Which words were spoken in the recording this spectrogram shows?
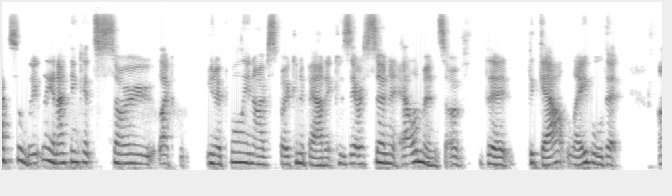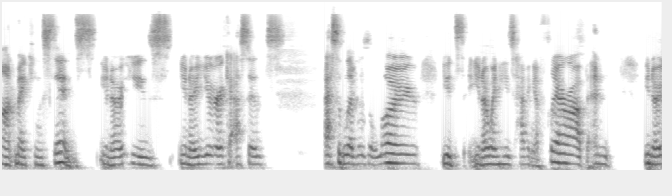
Absolutely, and I think it's so like you know, Paulie and I have spoken about it because there are certain elements of the the gout label that aren't making sense. You know, his you know uric acids acid levels are low. You'd you know when he's having a flare up, and you know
